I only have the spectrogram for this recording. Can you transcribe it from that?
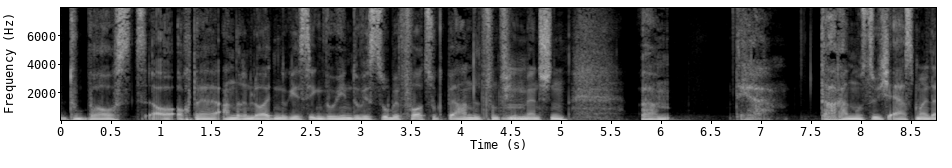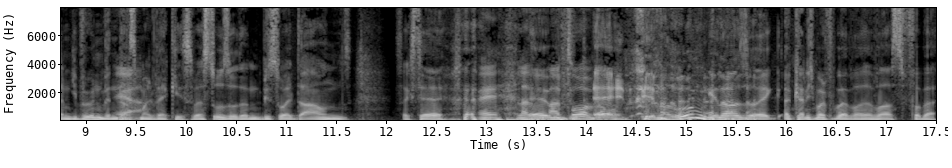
du brauchst au- auch bei anderen Leuten, du gehst irgendwo hin, du wirst so bevorzugt behandelt von Mhm. vielen Menschen. Ähm, ja, daran musst du dich erstmal dann gewöhnen, wenn das Ja. mal weg ist, weißt du, so, dann bist du halt da und sagst, hey, Ey, lass uns Ey, mal vor, warum? Ey, warum? Genau so. Ey, kann ich mal vorbei? War war's vorbei.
